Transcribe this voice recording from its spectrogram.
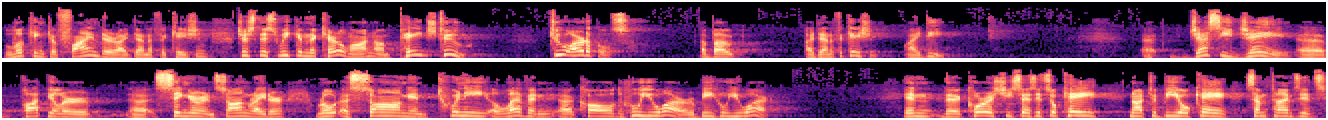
looking to find their identification. Just this week in the Carillon, on page two, two articles about identification, ID. Uh, Jessie J, a popular uh, singer and songwriter, wrote a song in 2011 uh, called Who You Are or Be Who You Are. In the chorus, she says, It's okay not to be okay. Sometimes it's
